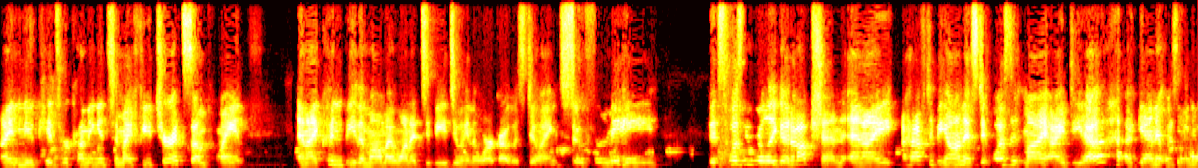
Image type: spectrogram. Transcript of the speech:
I knew kids were coming into my future at some point, and I couldn't be the mom I wanted to be doing the work I was doing. So for me, this was a really good option. And I, have to be honest, it wasn't my idea. Again, it was husband.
